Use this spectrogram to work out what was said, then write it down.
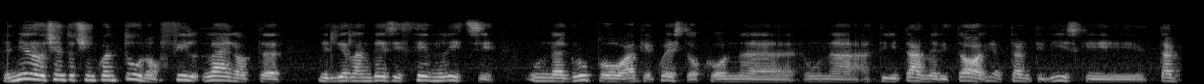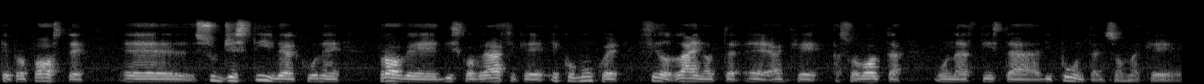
Nel 1951 Phil Lynott degli irlandesi Thin Lizzy, un gruppo anche questo con uh, un'attività meritoria, tanti dischi, tante proposte eh, suggestive, alcune prove discografiche e comunque Phil Lynott è anche a sua volta un artista di punta, insomma, che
